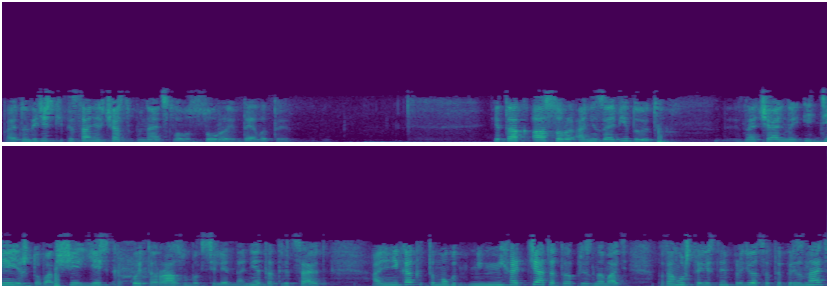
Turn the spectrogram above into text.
Поэтому в ведических писаниях часто упоминают слово суры, деваты. Итак, асуры, они завидуют изначальной идеи, что вообще есть какой-то разум во Вселенной. Они это отрицают. Они никак это могут, не хотят этого признавать, потому что если им придется это признать,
